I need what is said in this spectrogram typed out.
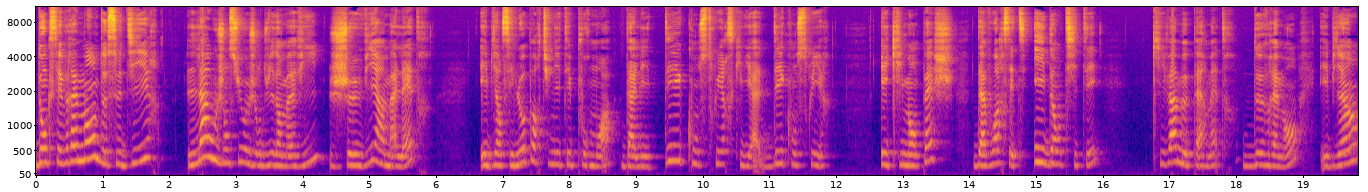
Donc c'est vraiment de se dire là où j'en suis aujourd'hui dans ma vie, je vis un mal-être, eh bien c'est l'opportunité pour moi d'aller déconstruire ce qu'il y a à déconstruire et qui m'empêche d'avoir cette identité qui va me permettre de vraiment, eh bien,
